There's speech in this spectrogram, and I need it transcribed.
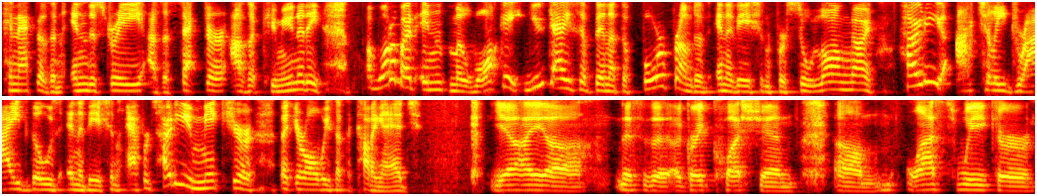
connect as an industry, as a sector, as a community. What about in Milwaukee? You guys have been at the forefront of innovation for so long now. How do you actually drive those innovation efforts? How do you make sure that you're always at the cutting edge? Yeah, I uh, this is a, a great question. Um, last week or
